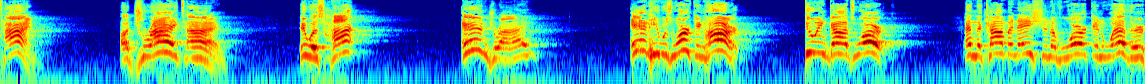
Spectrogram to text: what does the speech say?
time, a dry time. It was hot and dry, and he was working hard, doing God's work. And the combination of work and weather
